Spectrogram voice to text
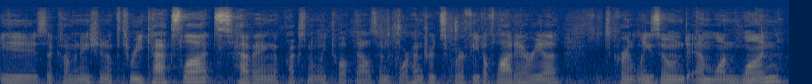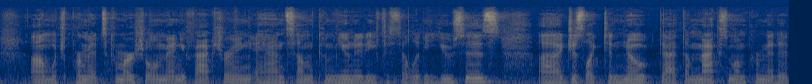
is a combination of three tax lots having approximately 12,400 square feet of lot area. It's currently zoned M11, um, which permits commercial and manufacturing and some community facility uses. Uh, I'd just like to note that the maximum permitted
